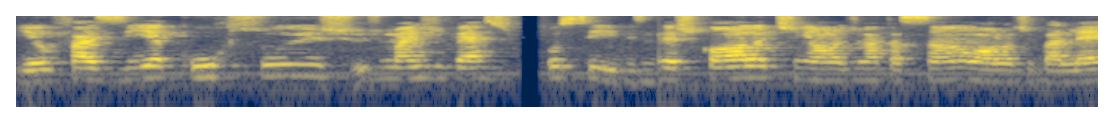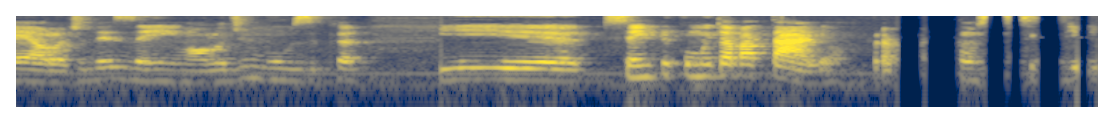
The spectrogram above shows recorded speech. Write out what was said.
E eu fazia cursos os mais diversos possíveis. Na escola tinha aula de natação, aula de balé, aula de desenho, aula de música. E sempre com muita batalha para conseguir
